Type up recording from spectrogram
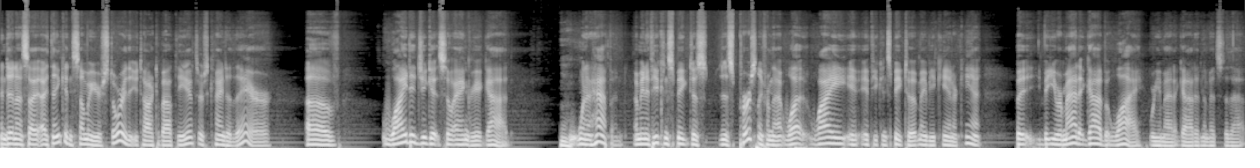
and Dennis, I, I think in some of your story that you talked about, the answer is kind of there of why did you get so angry at God? Mm-hmm. when it happened. I mean, if you can speak just just personally from that, what why if, you can speak to it, maybe you can or can't. But but you were mad at God. But why were you mad at God in the midst of that?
